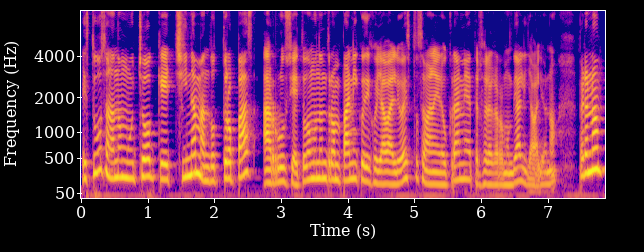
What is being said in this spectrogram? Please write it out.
estuvo sonando mucho que China mandó tropas a Rusia y todo el mundo entró en pánico y dijo, ya valió esto, se van a ir a Ucrania, Tercera Guerra Mundial y ya valió, ¿no? Pero no,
